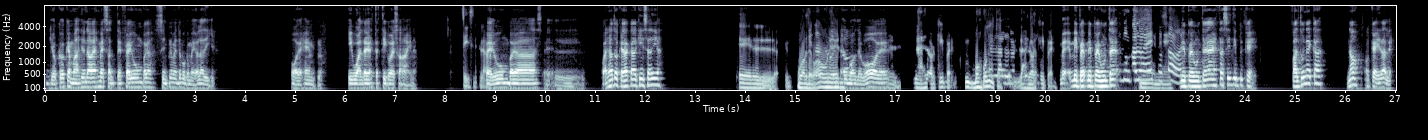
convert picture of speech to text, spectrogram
Yo creo que más de una vez me salté Ferumbra simplemente porque me dio ladilla. Por ejemplo. Igual eres testigo de esa vaina. Sí, sí, la verdad. Ferumbras, el... ¿Cuál es el otro que era cada 15 días? El Final Devourer, El World Border. el- las Lord Keeper. Voz bonita, Lord las Lord Keeper. Mi, mi mi pregunta, Nunca lo he hecho. ¿sabes? mi pregunta era esta así, tipo, ¿qué? ¿Falta un EK? No, ok, dale.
